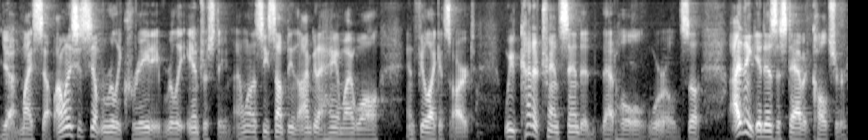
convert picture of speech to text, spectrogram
Yeah. myself. I want to see something really creative, really interesting. I want to see something that I'm going to hang on my wall and feel like it's art. We've kind of transcended that whole world. So I think it is a stab at culture.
